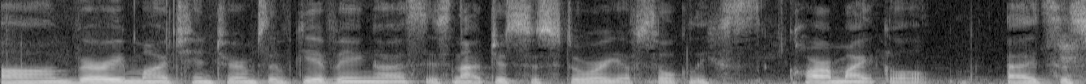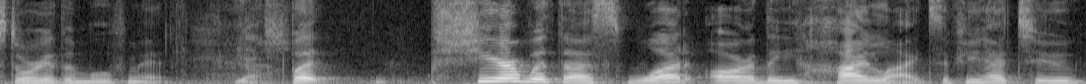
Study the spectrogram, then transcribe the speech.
um, very much in terms of giving us, it's not just a story of Stokely Carmichael, uh, it's a story of the movement. Yes. But share with us what are the highlights, if you had to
